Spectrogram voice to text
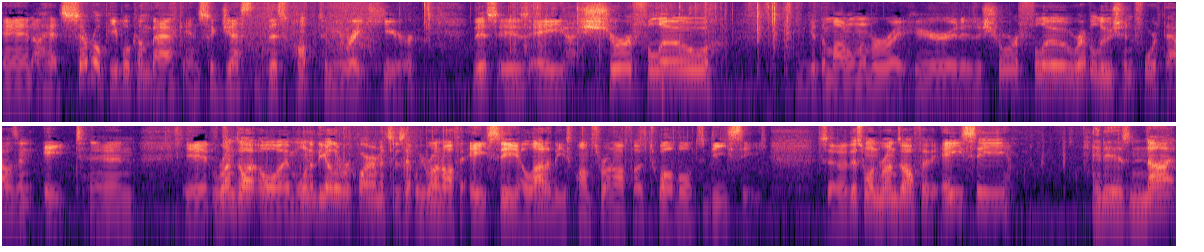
And I had several people come back and suggest this pump to me right here. This is a SHURflo, let me get the model number right here. It is a SHURflo Revolution 4008 and it runs on, oh, and one of the other requirements is that we run off of AC. A lot of these pumps run off of 12 volts DC. So this one runs off of AC. It is not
